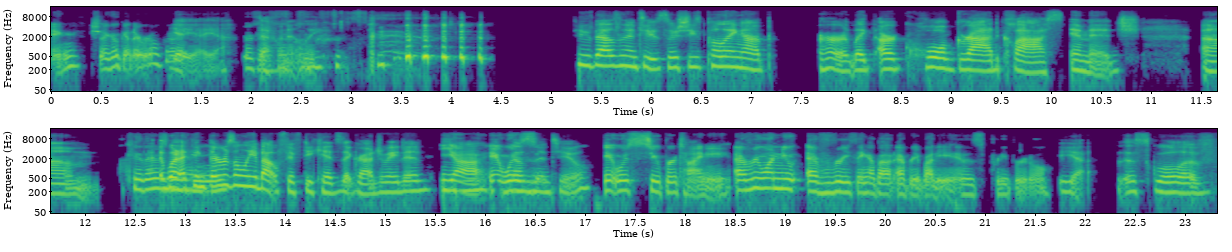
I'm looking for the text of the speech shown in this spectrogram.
thing. Should I go get it real quick? Yeah, yeah, yeah. Okay, definitely. 2002. So she's pulling up her like our whole grad class image. Um Okay, there's what I think there was only about 50 kids that graduated. Yeah, it was- 2002. It was super tiny. Everyone knew everything about everybody. It was pretty brutal. Yeah, a school of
